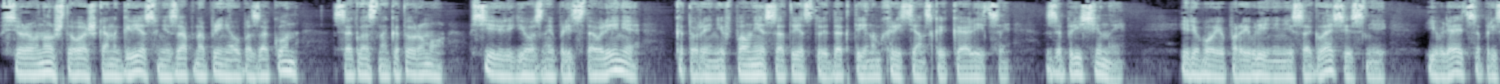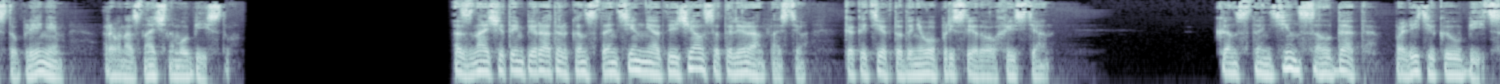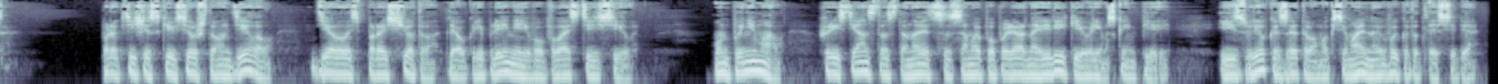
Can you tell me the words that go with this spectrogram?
Все равно, что ваш Конгресс внезапно принял бы закон, согласно которому все религиозные представления, которые не вполне соответствуют доктринам христианской коалиции, запрещены, и любое проявление несогласия с ней является преступлением, равнозначным убийству. Значит, император Константин не отличался толерантностью, как и те, кто до него преследовал христиан. Константин – солдат, политик и убийца. Практически все, что он делал, делалось по расчету для укрепления его власти и силы. Он понимал, христианство становится самой популярной религией в Римской империи и извлек из этого максимальную выгоду для себя –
